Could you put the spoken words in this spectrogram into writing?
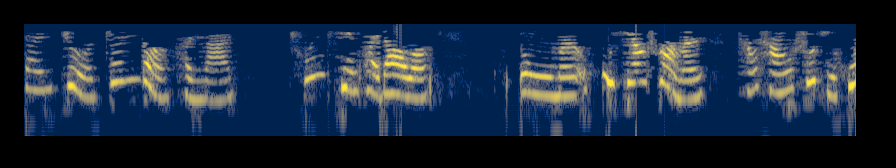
但这真的很难。春天快到了，动物们互相串门，常常说起欢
